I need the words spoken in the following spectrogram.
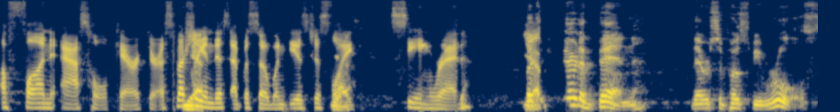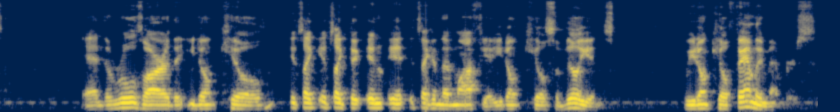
a fun asshole character, especially Yeah. in this episode when he is just Yeah. like seeing red. But Yep. to be fair to Ben, there were supposed to be rules, and the rules are that you don't kill. It's like it's like the in, it's like in the mafia. You don't kill civilians. We don't kill family members.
